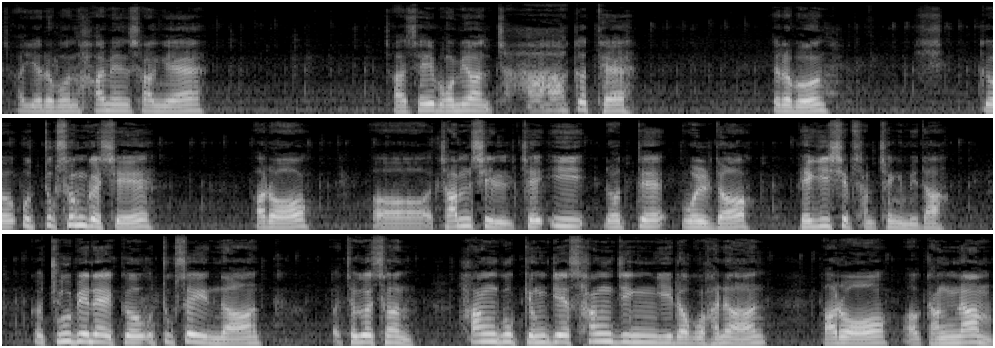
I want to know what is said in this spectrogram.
자, 여러분 화면상에 자세히 보면 저 끝에 여러분 그 우뚝 선 것이 바로 어, 잠실 제2 롯데월드 123층입니다. 그 주변에 그 우뚝 서 있는 어, 저것은 한국 경제 상징이라고 하는 바로 어, 강남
